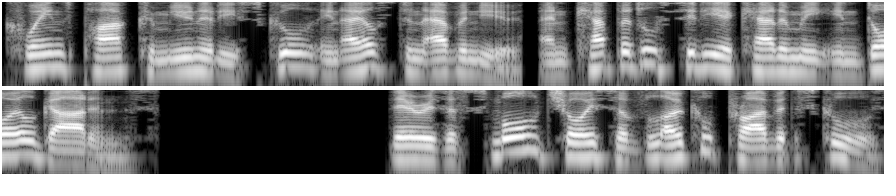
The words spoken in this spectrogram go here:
Queen's Park Community School in Ayleston Avenue, and Capital City Academy in Doyle Gardens. There is a small choice of local private schools.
